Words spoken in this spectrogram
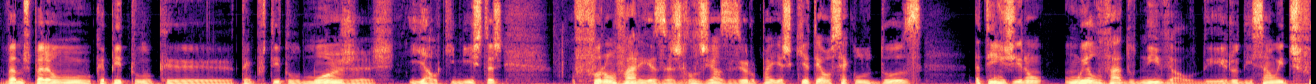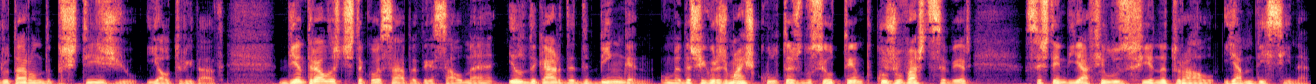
Vamos para um capítulo que tem por título Monjas e Alquimistas. Foram várias as religiosas europeias que até ao século XII atingiram um elevado nível de erudição e desfrutaram de prestígio e autoridade. De entre elas destacou-se a abadesa alemã Hildegarda de Bingen, uma das figuras mais cultas do seu tempo, cujo vasto saber se estendia à filosofia natural e à medicina.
